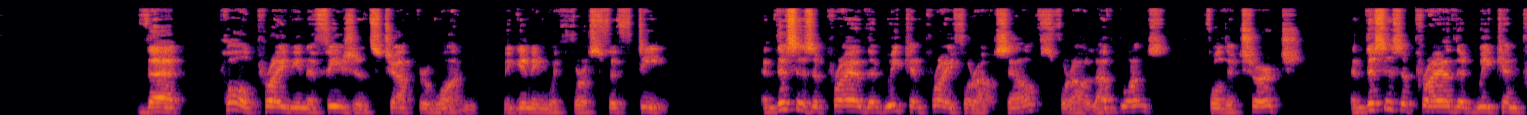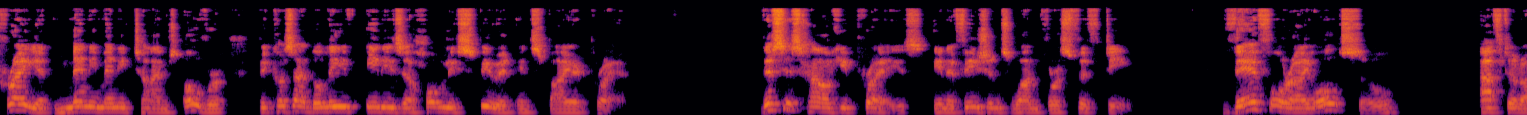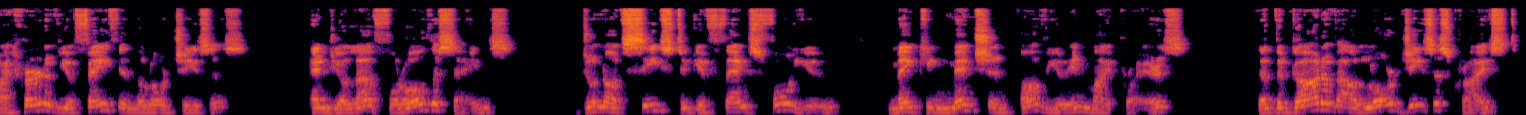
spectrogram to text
that Paul prayed in Ephesians chapter 1, beginning with verse 15. And this is a prayer that we can pray for ourselves, for our loved ones, for the church. And this is a prayer that we can pray it many, many times over because I believe it is a Holy Spirit inspired prayer. This is how he prays in Ephesians 1, verse 15. Therefore, I also, after I heard of your faith in the Lord Jesus and your love for all the saints, do not cease to give thanks for you, making mention of you in my prayers, that the God of our Lord Jesus Christ,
